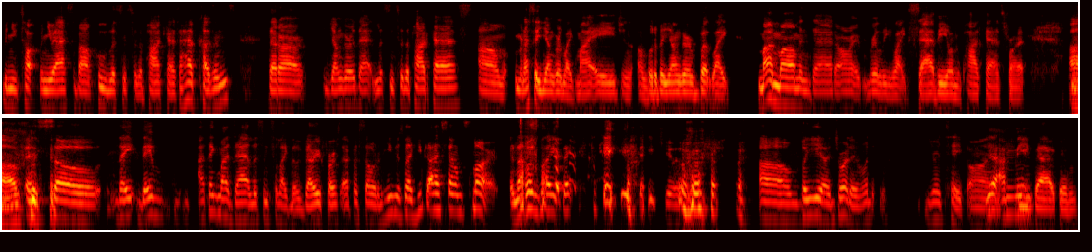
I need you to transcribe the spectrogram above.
when you talk, when you ask about who listens to the podcast, I have cousins that are younger that listen to the podcast. Um, when I say younger, like my age and a little bit younger, but like my mom and dad aren't really like savvy on the podcast front. Um, and so they they I think my dad listened to like the very first episode and he was like, "You guys sound smart," and I was like, "Thank, thank you." Um, but yeah, Jordan, what your take on yeah, I mean, feedback and?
